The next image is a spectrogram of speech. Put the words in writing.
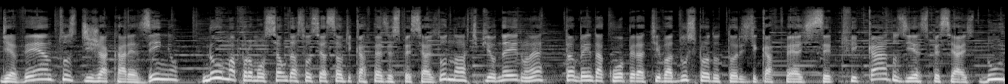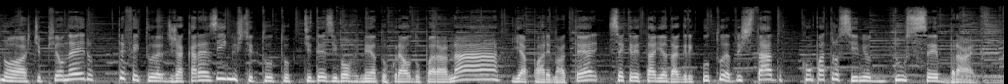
de Eventos de Jacarezinho, numa promoção da Associação de Cafés Especiais do Norte Pioneiro, né? Também da Cooperativa dos Produtores de Cafés Certificados e Especiais do Norte Pioneiro, Prefeitura de Jacarezinho, Instituto de Desenvolvimento Rural do Paraná e a Parimater, Secretaria da Agricultura do Estado, com patrocínio do SEBRAE.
